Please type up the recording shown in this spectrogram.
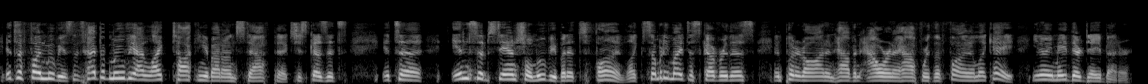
it's a fun movie. It's the type of movie I like talking about on staff picks, just because it's, it's a insubstantial movie, but it's fun. Like somebody might discover this and put it on and have an hour and a half worth of fun. I'm like, hey, you know, you made their day better.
